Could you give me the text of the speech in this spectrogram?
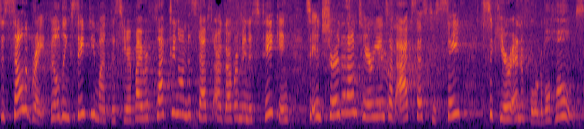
to celebrate Building Safety Month this year by reflecting on the steps our government is taking to ensure that Ontarians have access to safe, secure and affordable homes.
